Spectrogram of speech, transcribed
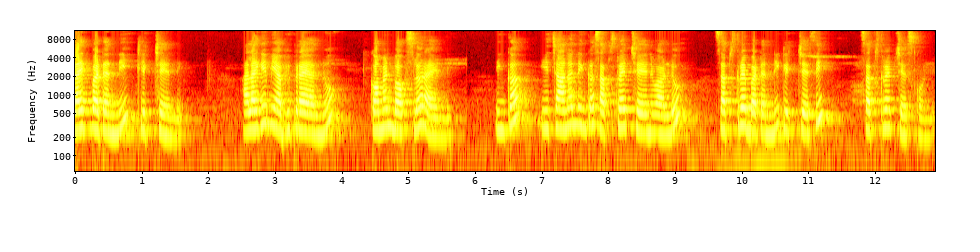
లైక్ బటన్ని క్లిక్ చేయండి. అలాగే మీ అభిప్రాయాలను కామెంట్ బాక్స్లో రాయండి. ఇంకా ఈ ఛానల్ని ఇంకా సబ్స్క్రైబ్ చేయని వాళ్ళు సబ్స్క్రైబ్ బటన్ని క్లిక్ చేసి సబ్స్క్రైబ్ చేసుకోండి.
